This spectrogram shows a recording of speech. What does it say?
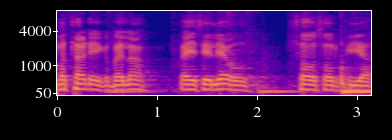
ਮੱਥਾ ਟੇਕ ਪਹਿਲਾਂ ਪੈਸੇ ਲਿਆਓ 100 100 ਰੁਪਿਆ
